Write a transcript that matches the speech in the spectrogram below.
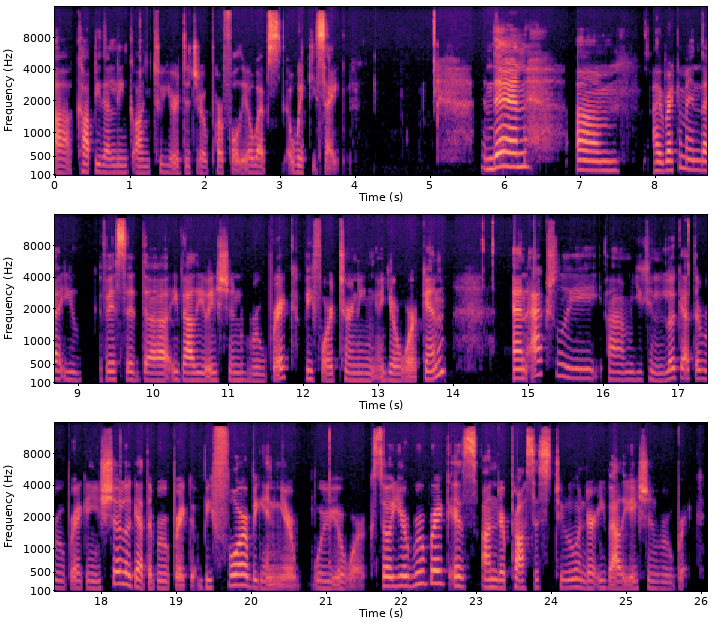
uh, copy the link onto your digital portfolio web wiki site and then um, I recommend that you visit the evaluation rubric before turning your work in. And actually, um, you can look at the rubric, and you should look at the rubric before beginning your your work. So your rubric is under process two, under evaluation rubric.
